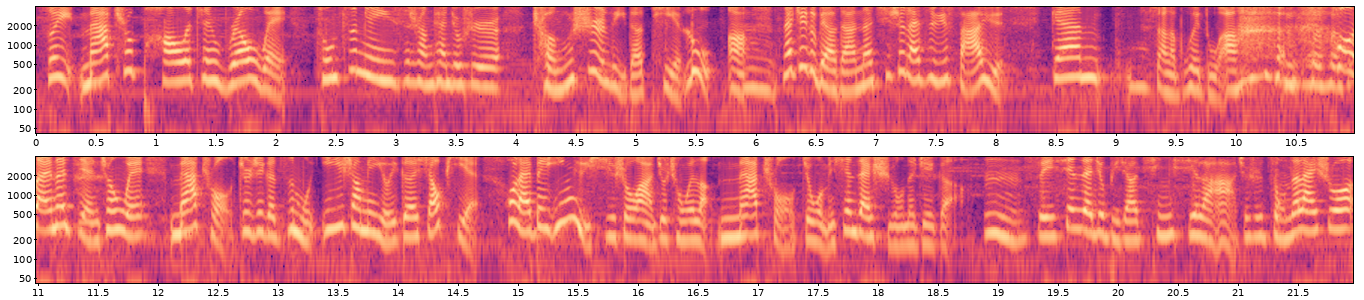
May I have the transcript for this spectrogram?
所以 Metropolitan Railway 从字面意思上看就是城市里的铁路啊。嗯、那这个表达呢，其实来自于法语。Gam 算了，不会读啊。后来呢，简称为 Metro，就是这个字母 e 上面有一个小撇，后来被英语吸收啊，就成为了 Metro，就我们现在使用的这个。嗯，所以现在就比较清晰了啊。就是总的来说，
